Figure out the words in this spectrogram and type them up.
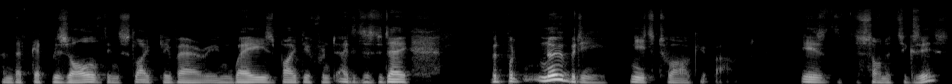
and that get resolved in slightly varying ways by different editors today. But what nobody needs to argue about is that the sonnets exist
